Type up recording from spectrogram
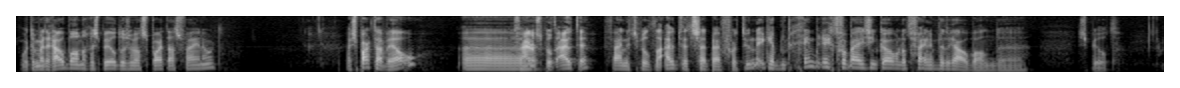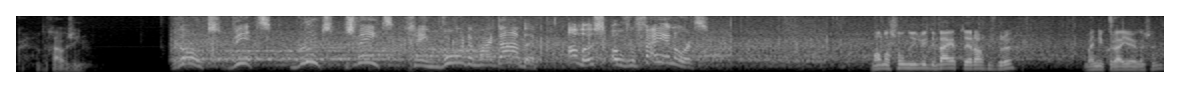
Wordt er met rouwbanden gespeeld, dus zowel Sparta als Feyenoord? Bij Sparta wel. Uh, Feyenoord speelt uit, hè? Feyenoord speelt een uitwedstrijd bij Fortuna. Ik heb geen bericht voorbij zien komen dat Feyenoord met rouwbanden uh, speelt. Oké, okay, dat gaan we zien. Rood, wit, bloed, zweet. Geen woorden, maar daden. Alles over Feyenoord. Mannen, stonden jullie erbij op de Erasmusbrug? Bij Nicola Jurgensen?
